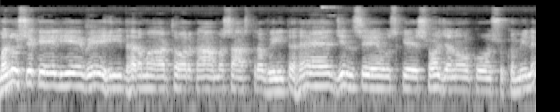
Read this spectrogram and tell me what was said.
मनुष्य के लिए वे ही धर्म, अर्थ और काम शास्त्र भीत हैं, जिनसे उसके स्वजनों को सुख मिले।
